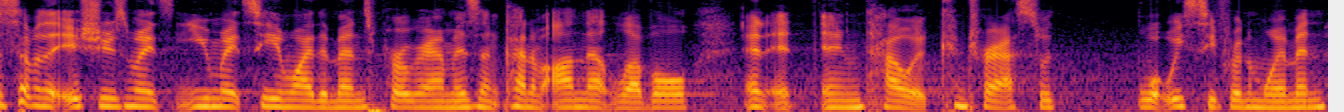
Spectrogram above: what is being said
some of the issues might you might see and why the men's program isn't kind of on that level and it, and how it contrasts with what we see from the women?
